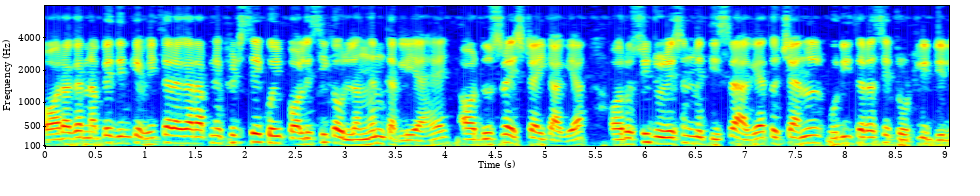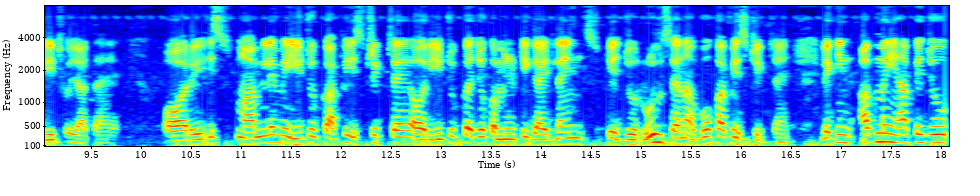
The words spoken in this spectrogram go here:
और अगर नब्बे दिन के भीतर अगर आपने फिर से कोई पॉलिसी का उल्लंघन कर लिया है और दूसरा स्ट्राइक आ गया और उसी ड्यूरेशन में तीसरा आ गया तो चैनल पूरी तरह से टोटली डिलीट हो जाता है। और इस मामले में यूट्यूब काफ़ी स्ट्रिक्ट है और यूट्यूब का जो कम्युनिटी गाइडलाइंस के जो रूल्स है ना, वो काफ़ी स्ट्रिक्ट हैं। लेकिन अब मैं यहाँ पे जो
